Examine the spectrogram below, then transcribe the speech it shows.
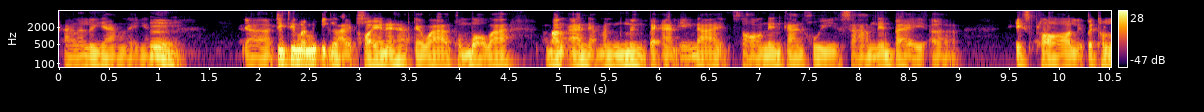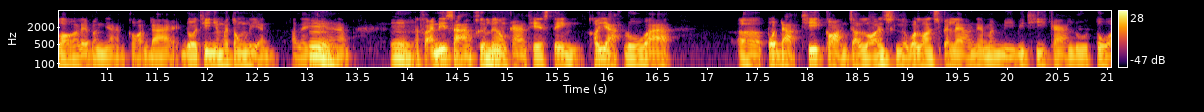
ทางแล้วหรือยังอะไรเงี้ยอืมเอ่อจริงๆมันมีอีกหลาย point นะครับ แต่ว่าผมบอกว่า บางอันเนี่ยมันหนึ่งไปอ่านเองได้สองเน้นการคุยสามเน้นไปเอ่อ explore หรือไปทดลองอะไรบางอย่างก่อนได้ โดยที่ยังไม่ต้องเรียนอะไรอย่างเงี้ยครับอืมแล้วก็อันที่สามคือเรื่องของการ testing เขาอยากรู้ว่าเอ่อ product ที่ก่อนจะ launch หรือว่า launch ไปแล้วเนี่ยมันมีวิธีการรู้ตัว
